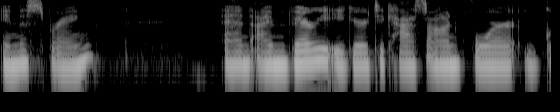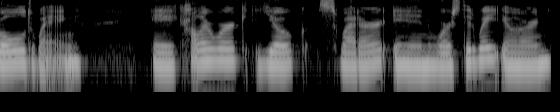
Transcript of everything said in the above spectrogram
in the spring. And I'm very eager to cast on for Goldwing, a colorwork yoke sweater in worsted weight yarn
